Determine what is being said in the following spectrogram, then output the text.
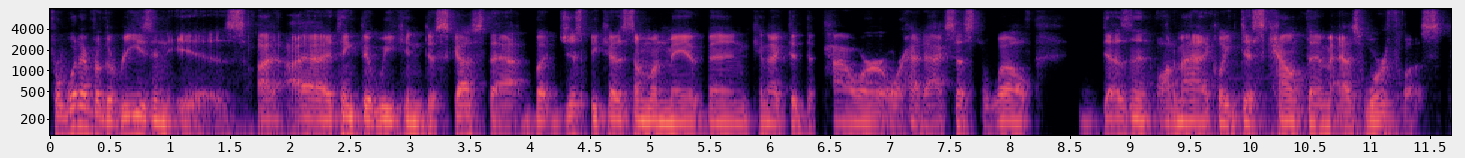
for whatever the reason is, I, I, think that we can discuss that. But just because someone may have been connected to power or had access to wealth doesn't automatically discount them as worthless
